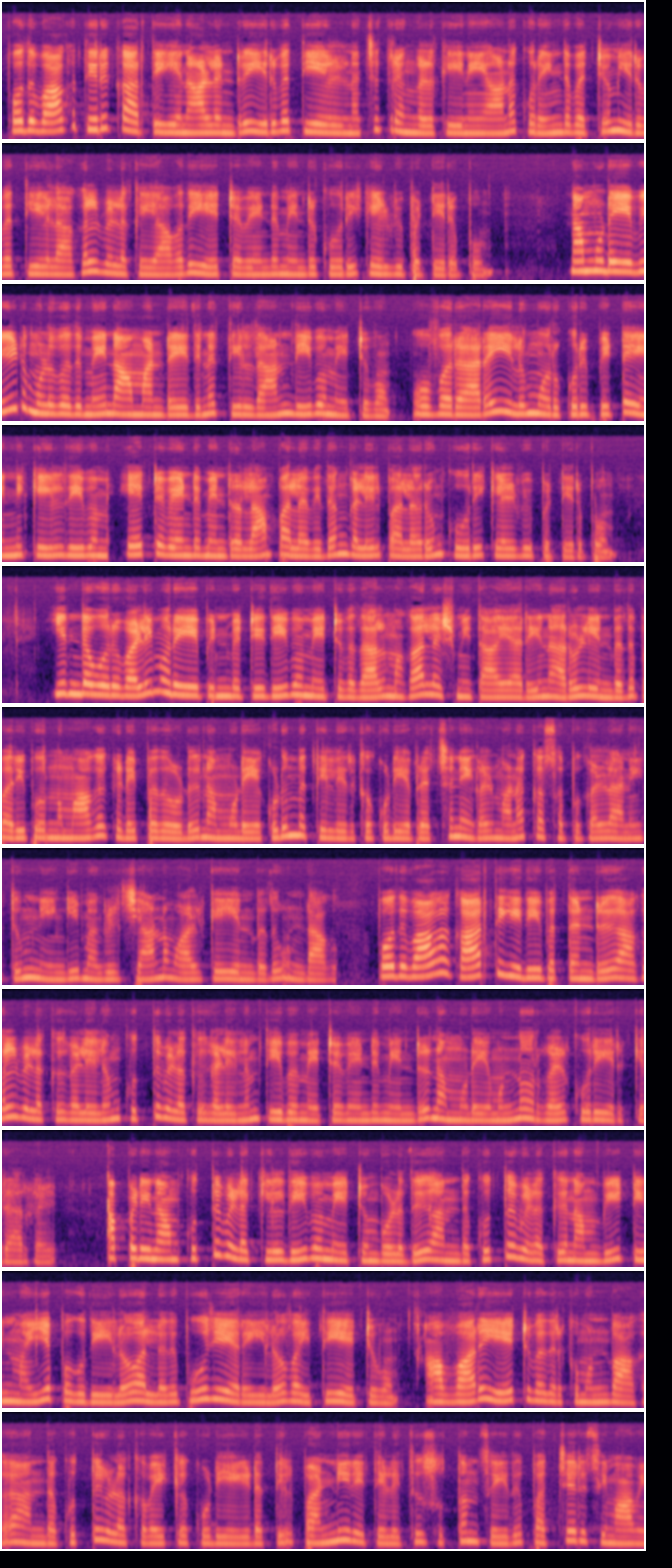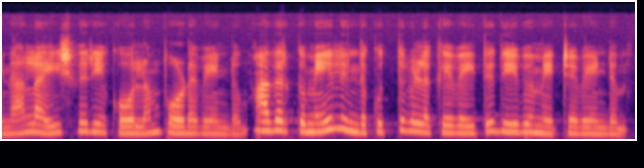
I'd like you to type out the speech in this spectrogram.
பொதுவாக திருக்கார்த்திகை நாளன்று இருபத்தி ஏழு நட்சத்திரங்களுக்கு இணையான குறைந்தபட்சம் இருபத்தி ஏழு அகல் விளக்கையாவது ஏற்ற வேண்டும் என்று கூறி கேள்விப்பட்டிருப்போம். நம்முடைய வீடு முழுவதுமே நாம் அன்றைய தினத்தில் தான் தீபம் ஏற்றுவோம். ஒவ்வொரு அறையிலும் ஒரு குறிப்பிட்ட எண்ணிக்கையில் தீபம் ஏற்ற வேண்டும் என்றெல்லாம் பல விதங்களில் பலரும் கூறி கேள்விப்பட்டிருப்போம். இந்த ஒரு வழிமுறையை பின்பற்றி தீபம் ஏற்றுவதால் மகாலட்சுமி தாயாரின் அருள் என்பது பரிபூர்ணமாக கிடைப்பதோடு நம்முடைய குடும்பத்தில் இருக்கக்கூடிய பிரச்சனைகள் மனக்கசப்புகள் அனைத்தும் நீங்கி மகிழ்ச்சியான வாழ்க்கை என்பது உண்டாகும். பொதுவாக கார்த்திகை தீபத்தன்று அகல் விளக்குகளிலும் குத்து விளக்குகளிலும் தீபமேற்ற வேண்டும் என்று நம்முடைய முன்னோர்கள் கூறியிருக்கிறார்கள். அப்படி நாம் குத்து விளக்கில் தீபம் ஏற்றும் பொழுது அந்த குத்து விளக்கு நம் வீட்டின் மையப்பகுதியிலோ அல்லது பூஜை அறையிலோ வைத்து ஏற்றுவோம். அவ்வாறு ஏற்றுவதற்கு முன்பாக அந்த குத்து விளக்கு வைக்கக்கூடிய இடத்தில் பன்னீரை தெளித்து சுத்தம் செய்து பச்சரிசி மாவினால் ஐஸ்வர்ய கோலம் போட வேண்டும். அதற்கு மேல் இந்த குத்து விளக்கை வைத்து தீபம் ஏற்ற வேண்டும்.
